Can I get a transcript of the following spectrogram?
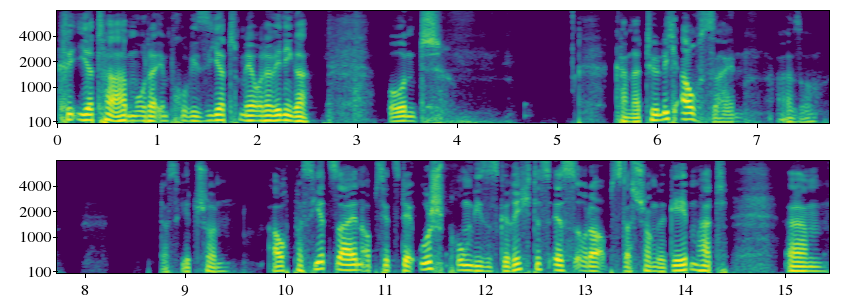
kreiert haben oder improvisiert, mehr oder weniger. Und kann natürlich auch sein. Also, das wird schon auch passiert sein, ob es jetzt der Ursprung dieses Gerichtes ist oder ob es das schon gegeben hat, ähm,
